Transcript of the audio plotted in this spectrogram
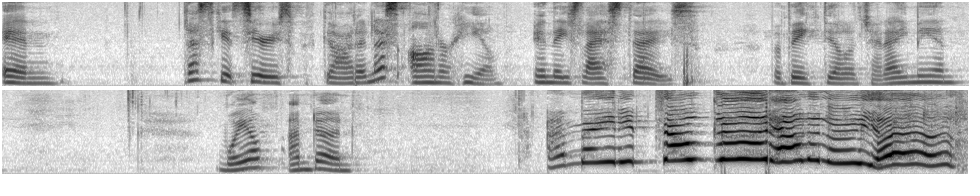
and let's get serious with God and let's honor Him in these last days by being diligent. Amen. Well, I'm done. I made it so good. Hallelujah.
